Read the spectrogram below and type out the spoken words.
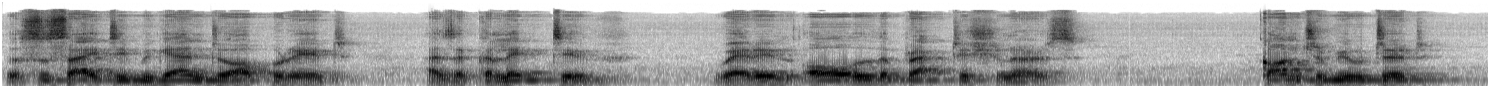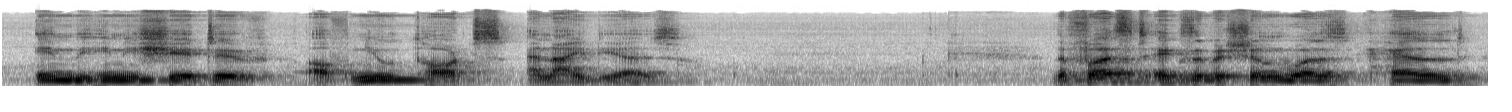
The society began to operate as a collective wherein all the practitioners contributed in the initiative of new thoughts and ideas. The first exhibition was held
